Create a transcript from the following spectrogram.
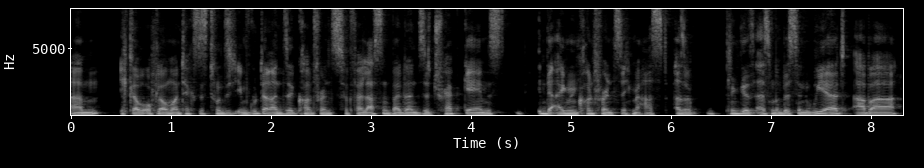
Ähm, ich glaube, Oklahoma und Texas tun sich eben gut daran, diese Conference zu verlassen, weil du dann diese Trap-Games in der eigenen Conference nicht mehr hast. Also klingt jetzt erstmal ein bisschen weird, aber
